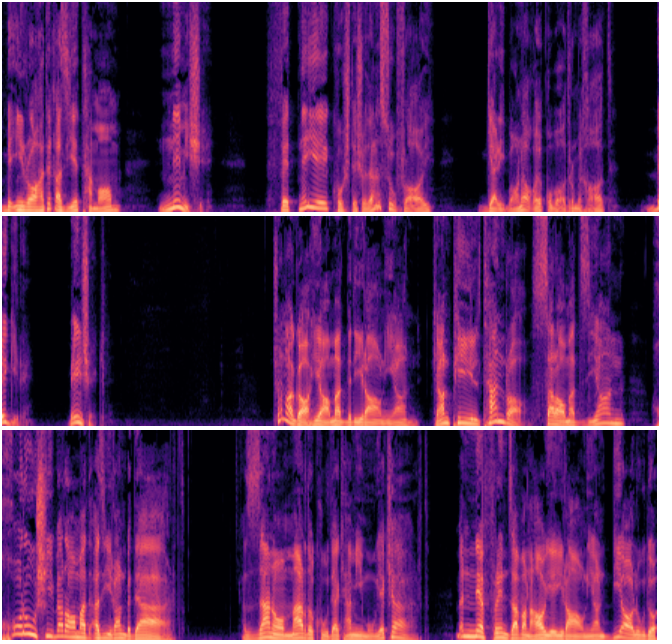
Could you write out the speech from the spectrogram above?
به این راحت قضیه تمام نمیشه. فتنه کشته شدن سوفرای گریبان آقای قباد رو می‌خواد بگیره. به این شکل. چون آگاهی آمد به دیرانیان که آن پیلتن را سرآمد زیان خروشی برآمد از ایران به درد. زن و مرد و کودک همی مویه کرد. به نفرین زبانهای ایرانیان بیالود و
